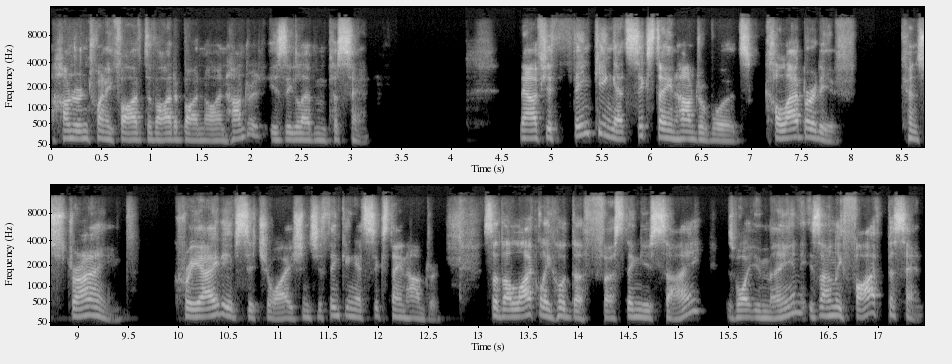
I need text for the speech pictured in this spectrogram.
125 divided by 900 is 11%. Now, if you're thinking at 1600 words, collaborative, constrained, creative situations, you're thinking at 1600. So the likelihood the first thing you say is what you mean is only 5%.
